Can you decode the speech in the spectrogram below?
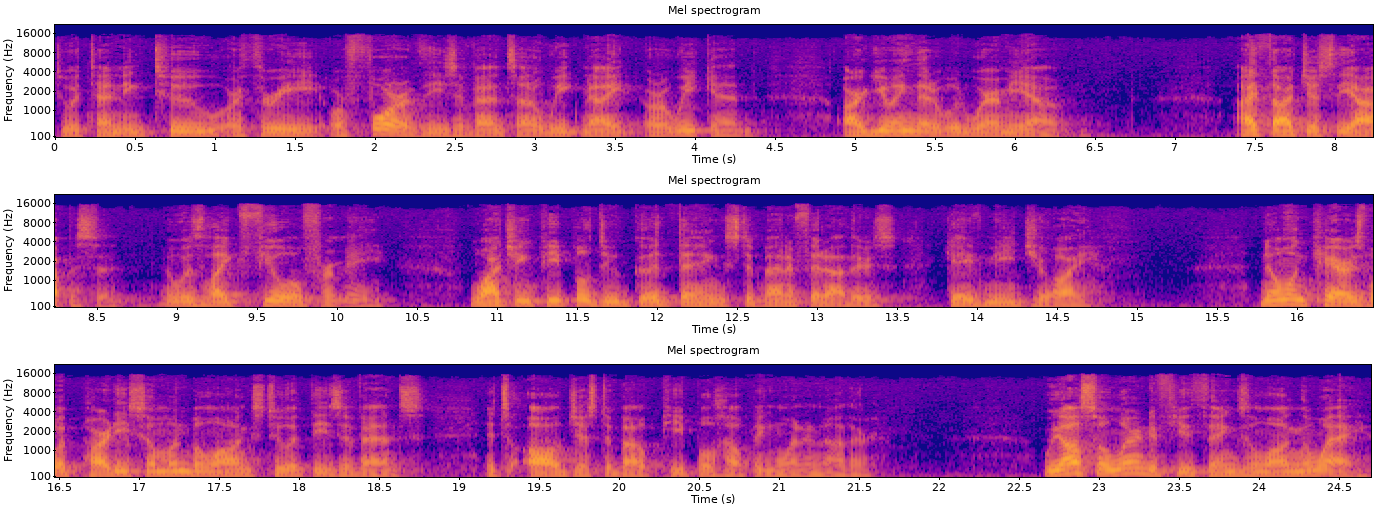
to attending two or three or four of these events on a weeknight or a weekend, arguing that it would wear me out. I thought just the opposite. It was like fuel for me. Watching people do good things to benefit others gave me joy. No one cares what party someone belongs to at these events. It's all just about people helping one another. We also learned a few things along the way.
